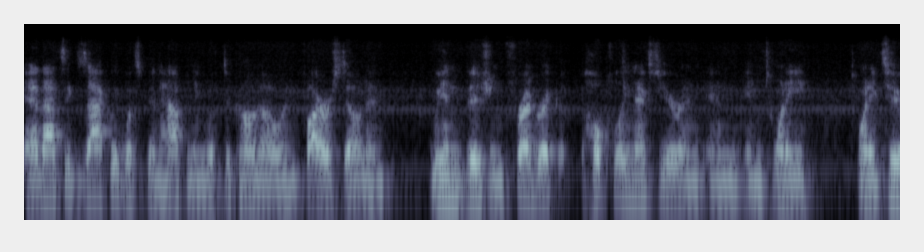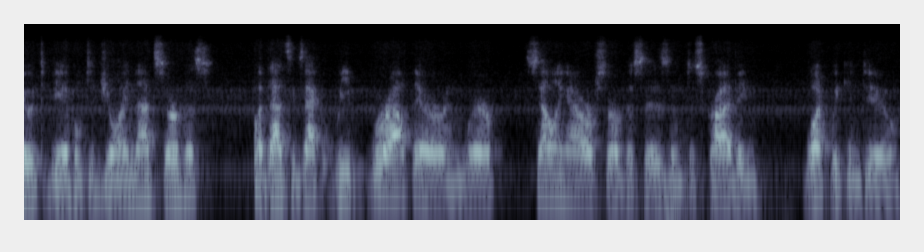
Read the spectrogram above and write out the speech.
And that's exactly what's been happening with Dacono and Firestone. And we envision Frederick, hopefully next year in, in, in 2022, to be able to join that service. But that's exactly, we, we're out there and we're selling our services and describing what we can do.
